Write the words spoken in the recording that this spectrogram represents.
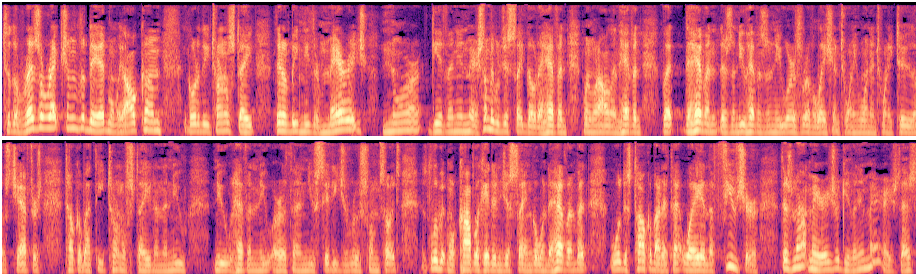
to the resurrection of the dead, when we all come and go to the eternal state, there will be neither marriage nor given in marriage. Some people just say go to heaven when we're all in heaven, but the heaven, there's a new heavens and a new earth, Revelation 21 and 22. Those chapters talk about the eternal state and the new new heaven, new earth, and a new city, Jerusalem. So it's, it's a little bit more complicated than just saying going to heaven, but we'll just talk about it that way. In the future, there's not marriage or given in marriage. That's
